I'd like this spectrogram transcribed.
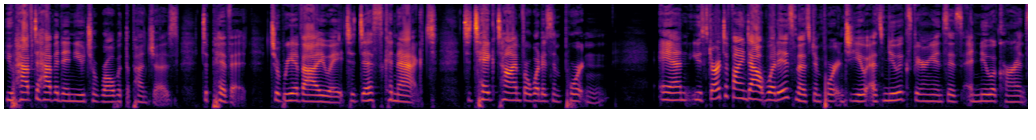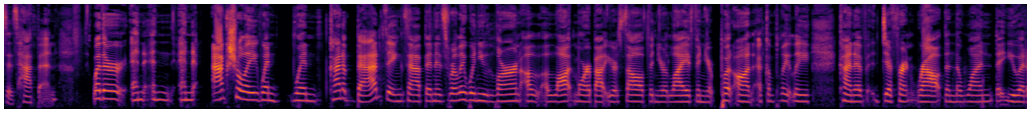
you have to have it in you to roll with the punches, to pivot, to reevaluate, to disconnect, to take time for what is important. And you start to find out what is most important to you as new experiences and new occurrences happen whether and and and actually when when kind of bad things happen is really when you learn a, a, lot more about yourself and your life and you're put on a completely kind of different route than the one that you had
